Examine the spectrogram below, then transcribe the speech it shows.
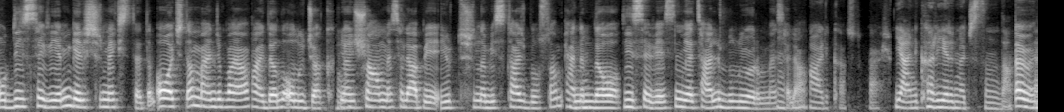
o dil seviyemi geliştirmek istedim. O açıdan bence bayağı faydalı olacak. Yani şu an mesela bir yurt dışında bir staj bulsam kendimde o dil seviyesini yeterli buluyorum mesela. Harika, süper. Yani kariyerin açısından. Evet,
